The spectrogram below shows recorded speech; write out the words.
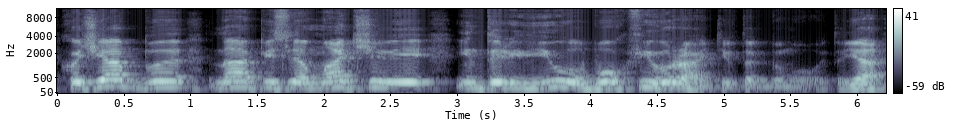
хоча б на післяматчеві інтерв'ю обох фігурантів, так би мовити. Я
